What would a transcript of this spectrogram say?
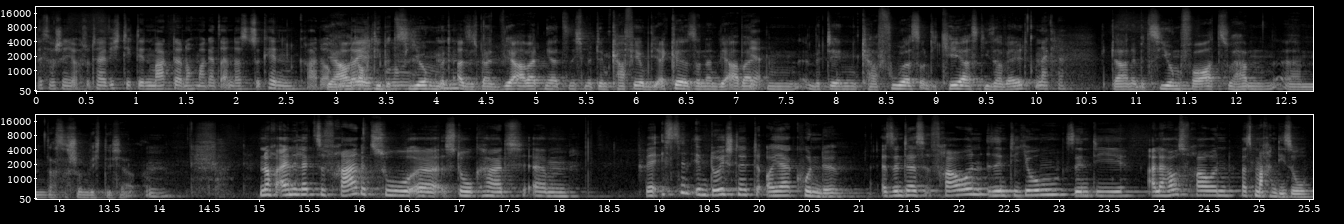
Ist wahrscheinlich auch total wichtig, den Markt da nochmal ganz anders zu kennen, gerade auch Ja, und auch die Beziehung mit, mhm. also ich meine, wir arbeiten jetzt nicht mit dem Kaffee um die Ecke, sondern wir arbeiten ja. mit den Carrefours und Ikeas dieser Welt. Na klar. Da eine Beziehung vor Ort zu haben, ähm, das ist schon wichtig, ja. Mhm. Noch eine letzte Frage zu äh, Stokart. Ähm, Wer ist denn im Durchschnitt euer Kunde? Sind das Frauen? Sind die jung? Sind die alle Hausfrauen? Was machen die so?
